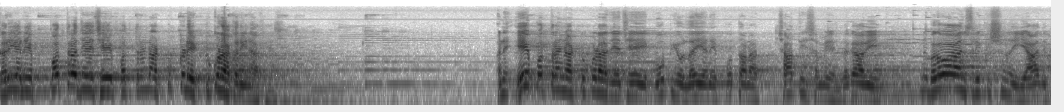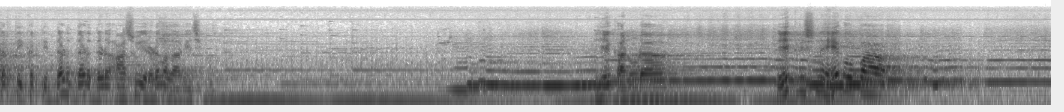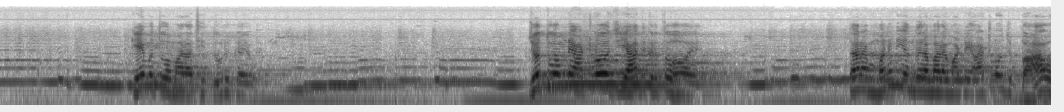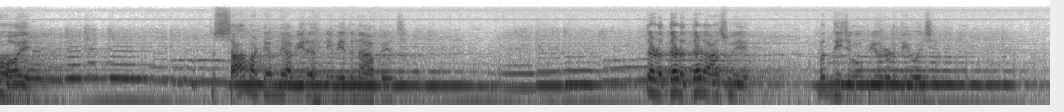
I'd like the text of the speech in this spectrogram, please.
કરી અને પત્ર જે છે, પત્રના ટુકડે ટુકડા કરી નાખે છે. અને એ પત્રના ટુકડા જે છે, એ ગોપીઓ લઈ અને પોતાના છાતી સમયે લગાવી અને ભગવાન શ્રી કૃષ્ણને યાદ કરતી કરતી દડ દડ દડ આંસુએ રડવા લાગે છે. હે કાનુડા હે કૃષ્ણ, હે ગોપાલ. કેમ તું અમારાથી દૂર ગયો? જો તું અમને આટલો જ યાદ કરતો હોય, તારા મનની અંદર અમારા માટે આટલો જ ભાવ હોય, તો શા માટે અમને આ વિરહની વેદના આપે છે? દડ દડ દડ આંસુએ બધી જ ગોપીઓ રડતી હોય છે.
